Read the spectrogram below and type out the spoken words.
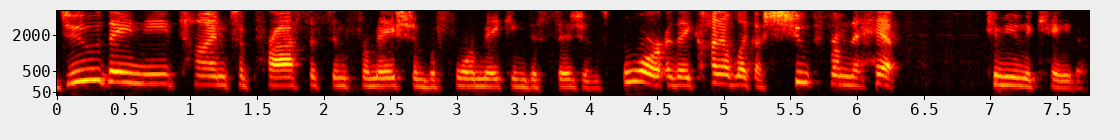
do they need time to process information before making decisions? Or are they kind of like a shoot from the hip communicator?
